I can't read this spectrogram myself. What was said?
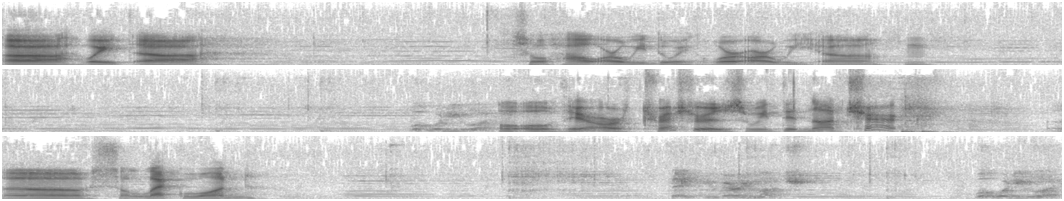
Uh, wait. Uh, so how are we doing? Where are we? Uh, hmm. What would you like? Oh, oh, there are treasures we did not check. Uh, select one. Thank you very much. What would you like?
